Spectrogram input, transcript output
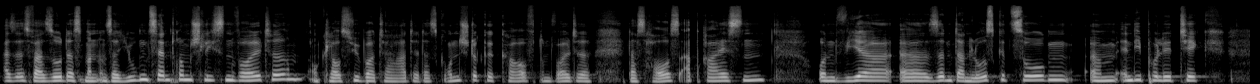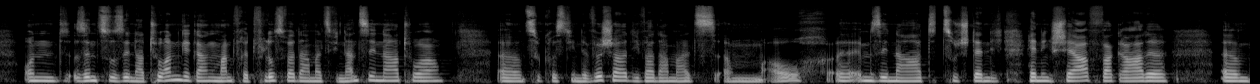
Also es war so, dass man unser Jugendzentrum schließen wollte und Klaus Hüberter hatte das Grundstück gekauft und wollte das Haus abreißen. Und wir äh, sind dann losgezogen ähm, in die Politik und sind zu Senatoren gegangen. Manfred Fluss war damals Finanzsenator, äh, zu Christine Wischer, die war damals ähm, auch äh, im Senat zuständig. Henning Scherf war gerade ähm,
